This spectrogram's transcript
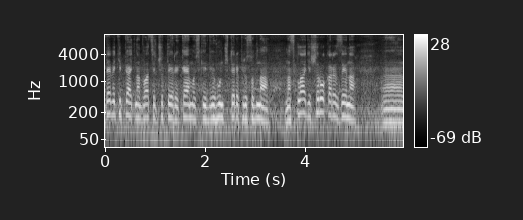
9,5 на 24 кемовський двигун 4 плюс 1 на складі, широка резина е,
